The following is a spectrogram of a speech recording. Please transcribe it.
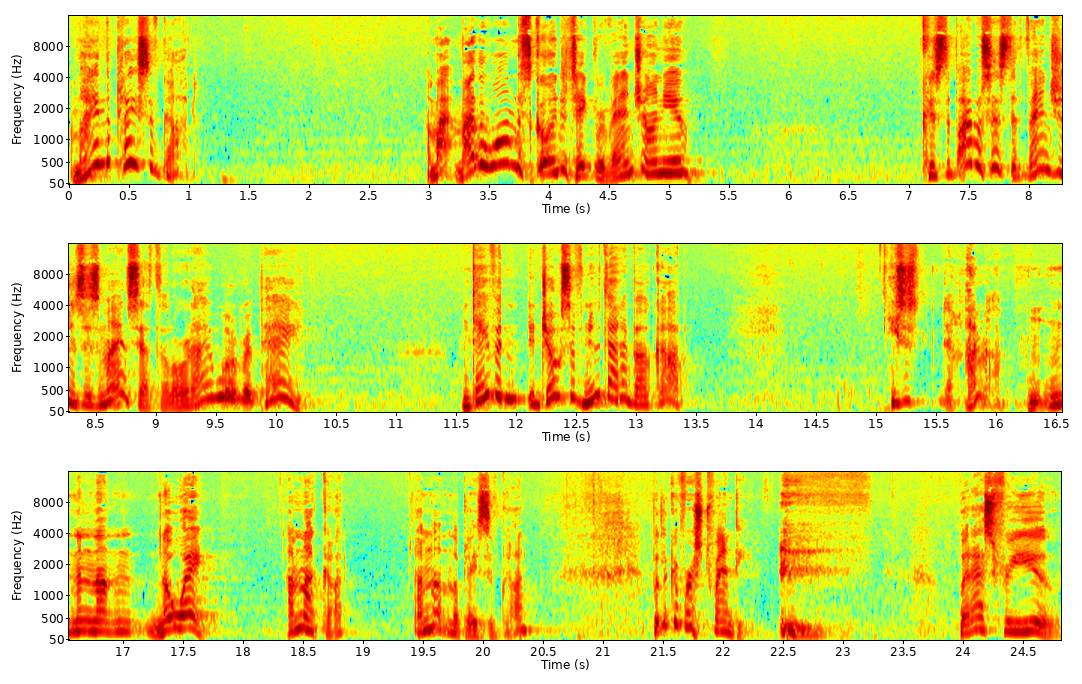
Am I in the place of God? Am I, am I the one that's going to take revenge on you? Because the Bible says that vengeance is mine, saith the Lord, I will repay. And David, Joseph knew that about God. He says, I'm not, no, no way. I'm not God. I'm not in the place of God. But look at verse 20. but as for you,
